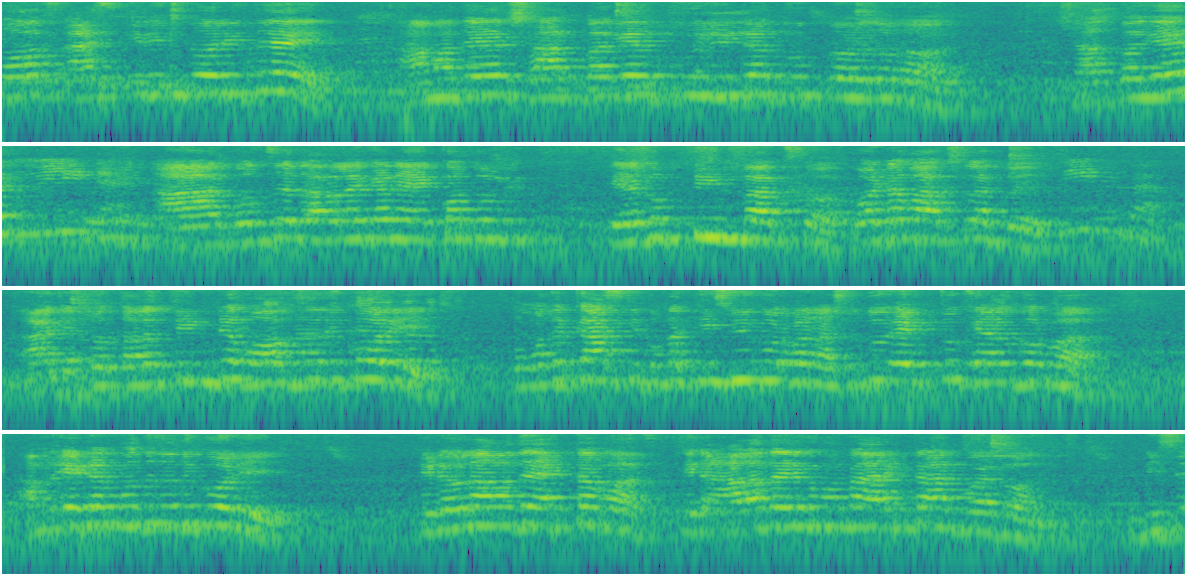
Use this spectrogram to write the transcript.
বক্স আইসক্রিম তৈরিতে আমাদের সাত ভাগের দুই লিটার দুধ প্রয়োজন হয়। সাত ভাগের? আর বলছে তাহলে এখানে কত এরকম তিন বাক্স কয়টা বাক্স লাগবে? তাহলে তিনটে বক্স যদি করি, তোমাদের কাজ কি? তোমরা কিছুই করবে না, শুধু একটু খেয়াল করবা। আমরা এটার মধ্যে যদি করি, এটা হলো আমাদের একটা বাক্স এটা আলাদা এরকম আমরা আরেকটা আঁকবো এখন। নিচে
